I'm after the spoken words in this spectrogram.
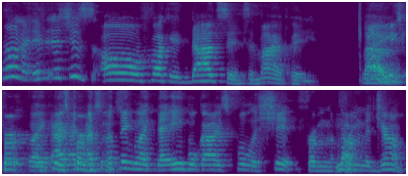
I don't know, it, it's just all fucking nonsense in my opinion. Like, oh, it makes per- like makes I, I, I, think like the Abel guy's full of shit from the, no. from the jump.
